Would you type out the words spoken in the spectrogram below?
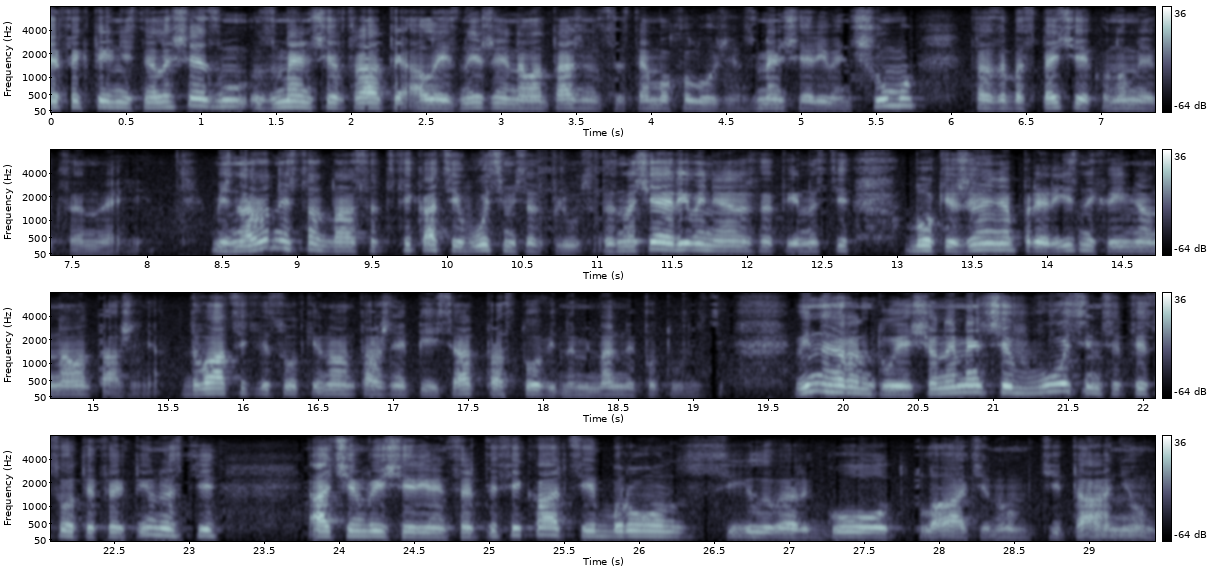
ефективність не лише зменшує втрати, але й знижує навантаження на систему охолодження, зменшує рівень шуму та забезпечує економію електроенергії. Міжнародний стандарт сертифікації 80 визначає рівень енергоефективності блоків живлення при різних рівнях навантаження 20% навантаження, 50 та 100 від номінальної потужності. Він гарантує, що не менше 80% ефективності, а чим вищий рівень сертифікації бронз, silver, gold, platinum, titanium,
